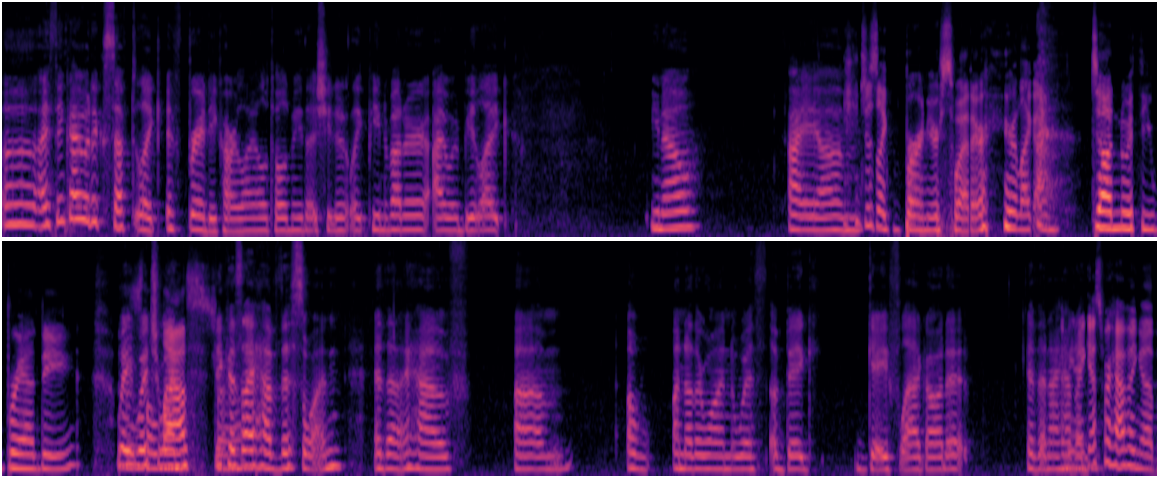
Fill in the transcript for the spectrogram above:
Uh, I think I would accept like if Brandi Carlile told me that she didn't like peanut butter, I would be like, you know, I um. just like burn your sweater. You're like, I'm done with you, Brandi. Wait, which one? straw. Because I have this one, and then I have um, a another one with a big gay flag on it, and then I have. I mean, I a- guess we're having a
